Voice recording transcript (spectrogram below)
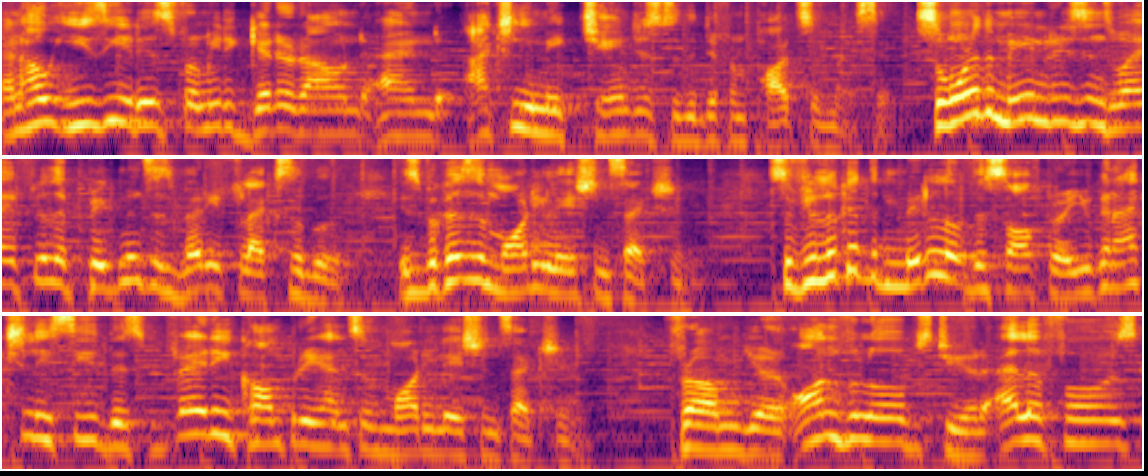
and how easy it is for me to get around and actually make changes to the different parts of my synth. So one of the main reasons why I feel that Pigments is very flexible is because of the modulation section. So if you look at the middle of the software, you can actually see this very comprehensive modulation section from your envelopes to your LFOs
